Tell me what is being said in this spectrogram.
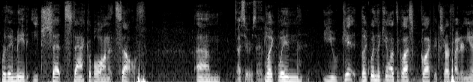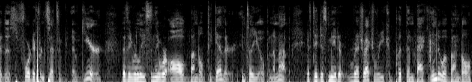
where they made each set stackable on itself, um, I see what you're saying. like when you get like when they came out the Glass Galactic Starfighter and you had those four different sets of, of gear that they released and they were all bundled together until you open them up. If they just made it retroactive where you could put them back into a bundle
